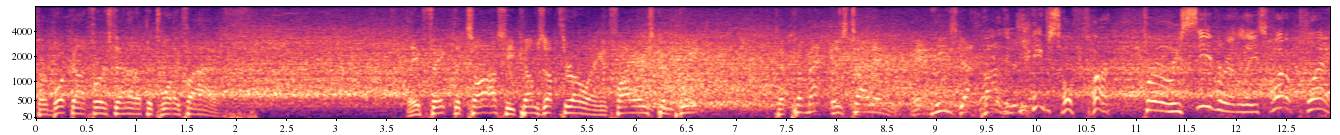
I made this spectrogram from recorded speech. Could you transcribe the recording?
for Book on first down at the 25. They fake the toss. He comes up throwing and fires complete to Kmet, his tight end. And he's got positive. The game so far, for a receiver at least, what a play.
